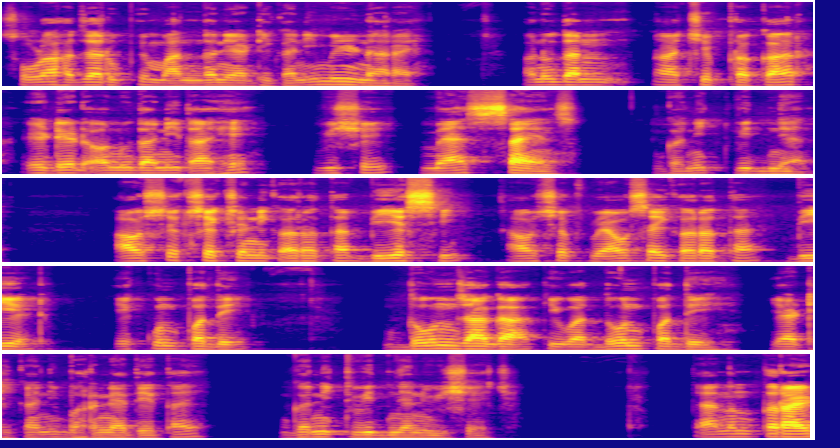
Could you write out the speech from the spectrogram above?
सोळा हजार रुपये मानधन या ठिकाणी मिळणार आहे. अनुदानाचे प्रकार एडेड अनुदानित आहे. विषय मॅथ्स सायन्स गणित विज्ञान. आवश्यक शैक्षणिक अर्हता बी एस सी आवश्यक व्यावसायिक अर्हता बी एड एकूण पदे दोन जागा किंवा दोन पदे या ठिकाणी भरण्यात येत आहे. गणित विज्ञान विषयाचे. त्यानंतर आहे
